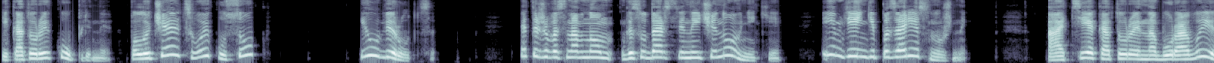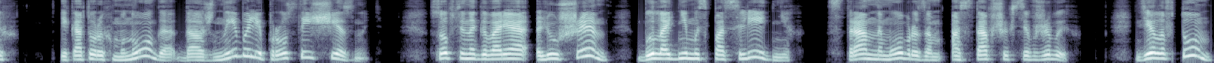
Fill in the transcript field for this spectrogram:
и которые куплены, получают свой кусок и уберутся. Это же в основном государственные чиновники, им деньги позарез нужны. А те, которые на буровых и которых много, должны были просто исчезнуть. Собственно говоря, Люшен был одним из последних, странным образом оставшихся в живых. Дело в том,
